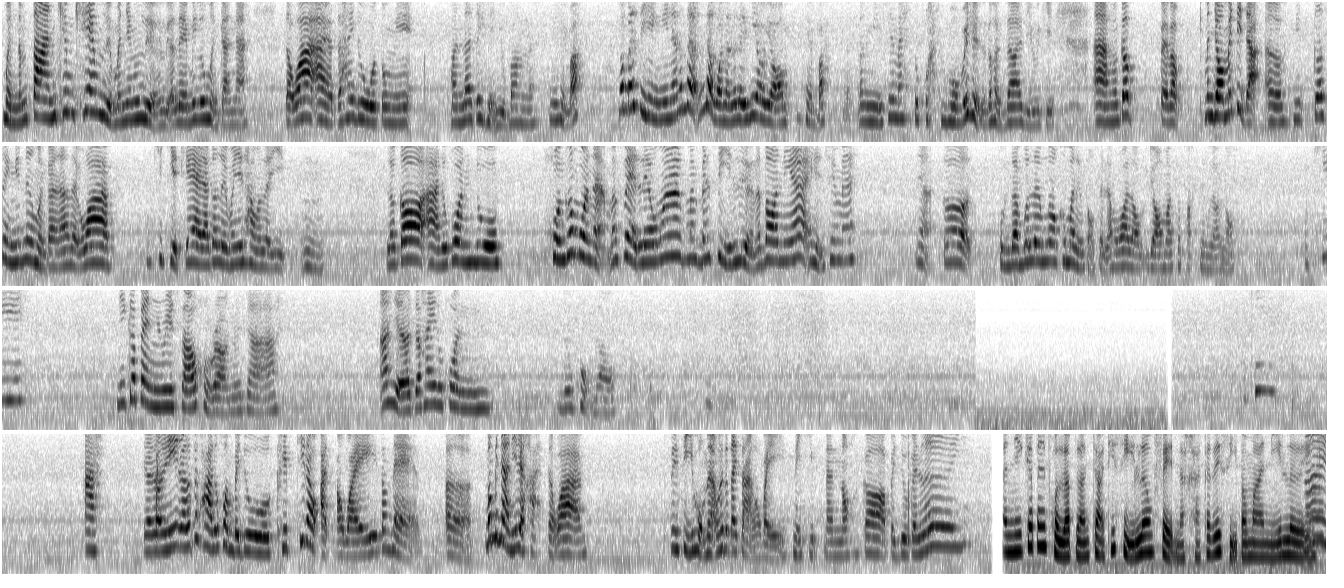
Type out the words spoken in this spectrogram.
เหมือนน้ำตาลเข้มๆหรือมันยังเหลืองหรืออะไรไม่รู้เหมือนกันนะแต่ว่าอยากจะให้ดูตรงนี้มันน่าจะเห็นอยู่บ้างนะนี่เห็นปะ มันเป็นสีอย่างนี้นะตั้งแต่ตั้งแต่วันนั้นเลยที่เราย้อมเห็นปะมันมีใช่ไหมทุกคนมองไม่เห็นแต่ถอนได้ดีเมื่อกี้อะมันก็ไปแบบมันย้อมไม่ติดอะเออนิดก็เซ็งนิดนึงเหมือนกันนะแต่ว่าขี้เกียจแก้แล้วก็เลยไม่ได้ทำอะไรอีก อืมแล้วก็อะทุกคนดูคนข้างบนอะมันเฟดเร็วมาก มันเป็นสีเหลืองนะตอนเนี้ยเห็นใช่ไหมเนี่ยก็ผมดำก็เริ่มงอกขึ้นมาถึงสองเซนแล้วเพราะว่าเราย้อมมาสักพักหนึ่งแล้วเนาะโอเค นี่ก็เป็น result ของเรานะจ๊ะ อะเดี๋ยวเราจะให้ทุกคนดูผมเรา อะ เดี๋ยวตอนนี้เราก็จะพาทุกคนไปดูคลิปที่เราอัดเอาไว้ตั้งแต่ เอ่อเมื่อไม่นานนี้แหละค่ะ แต่ว่าสีสีผมเนี่ยมันก็จะแตกต่างออกไปในคลิปนั้นเนาะก็ไปดูกันเลย อันนี้ก็เป็นผลลัพธ์หลังจากที่สีเริ่มเฟดนะคะ ก็ได้สีประมาณนี้เลยไม่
